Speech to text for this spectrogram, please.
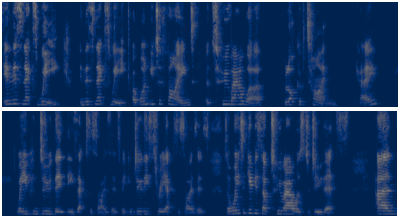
in this next week, in this next week, I want you to find a two hour block of time. Okay where you can do the, these exercises, where you can do these three exercises. So I want you to give yourself two hours to do this. And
